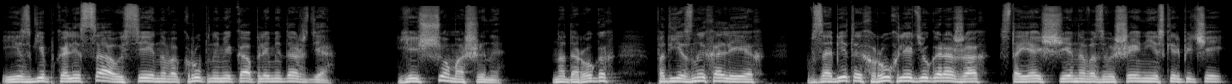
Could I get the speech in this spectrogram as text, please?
и изгиб колеса, усеянного крупными каплями дождя. Еще машины. На дорогах, подъездных аллеях, в забитых рухлядью гаражах, стоящие на возвышении из кирпичей.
